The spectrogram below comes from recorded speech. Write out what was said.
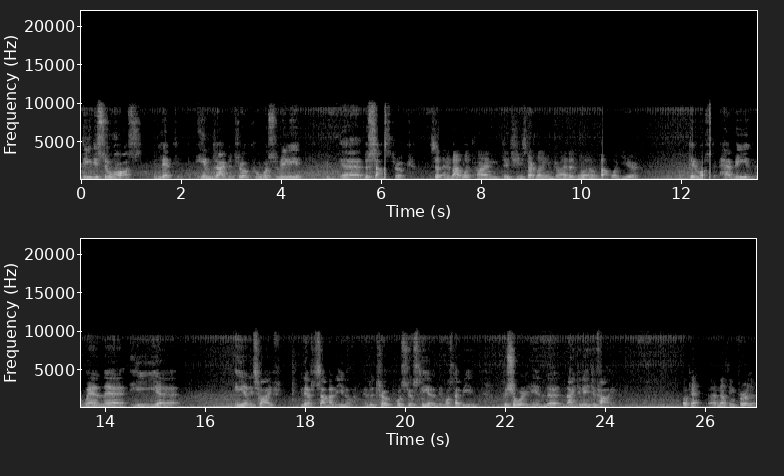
Didi Sohus let him drive the truck, who was really uh, the son's truck. So, and about what time did she start letting him drive it? What, about what year? There must have been when uh, he uh, he and his wife left San Marino, and the truck was just here, and it must have been for sure in uh, 1985. Okay, uh, nothing further.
